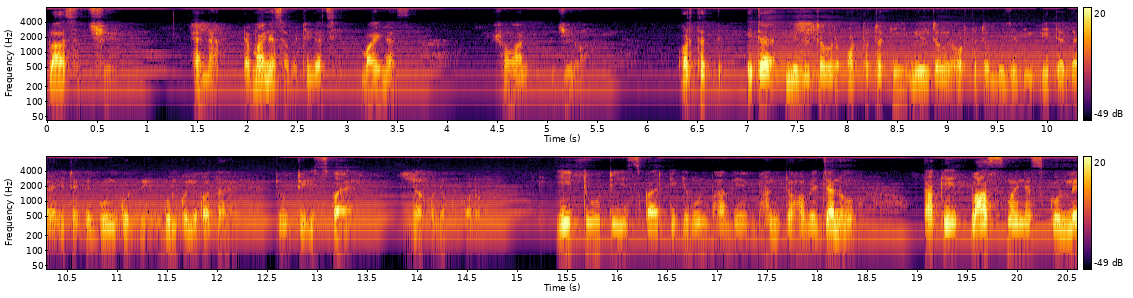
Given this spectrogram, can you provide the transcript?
প্লাস হচ্ছে। হ্যাঁ না, এটা মাইনাস হবে, ঠিক আছে? মাইনাস সমান জিরো অর্থাৎ এটা মিডল টার্মের অর্থটা কি? মিডল টার্মের অর্থটা বুঝে দিই, এটা দ্বারা এটাকে গুণ করবে। গুণ করলে কত হয়? টু টি স্কোয়ার দেখো, লক্ষ্য করো। এই টু টি স্কোয়ারকে এমনভাবে ভাঙতে হবে যেন তাকে প্লাস মাইনাস করলে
